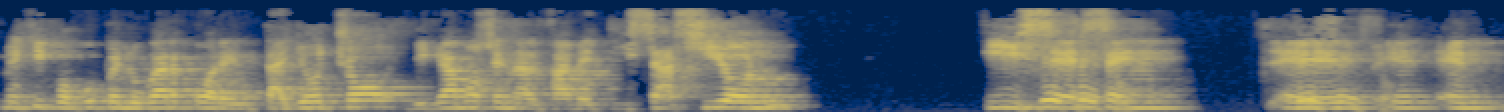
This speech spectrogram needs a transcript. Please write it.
México ocupa el lugar 48, digamos, en alfabetización y ¿Qué es eso? 60, ¿Qué es eh, en- en-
